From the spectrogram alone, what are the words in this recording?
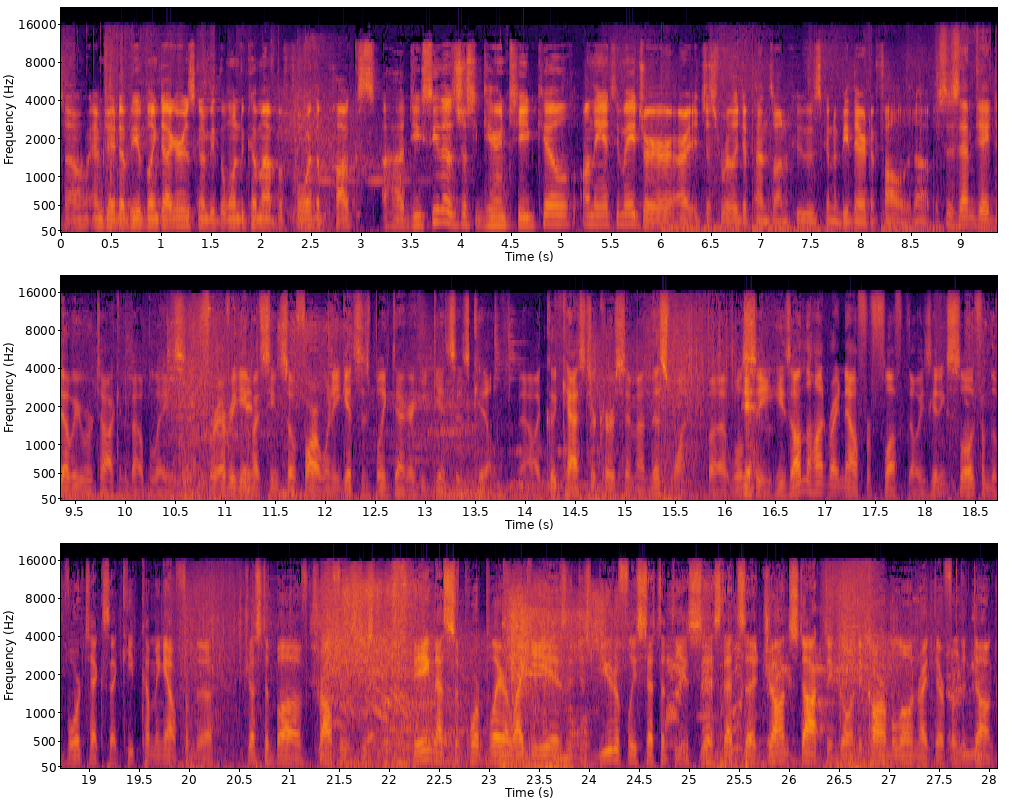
So MJW Blink Dagger is going to be the one to come out before the pucks. Uh, do you see that as just a guaranteed kill on the anti-mage, or, or, it just really depends on who's going to be there to follow it up? This is MJW we're talking about, Blaze. For every game yeah. I've seen so far, when he gets his Blink Dagger, he gets his kill. Now, I could caster curse him on this one, but we'll yeah. see. He's on the hunt right now for Fluff, though. He's getting slowed from the Vortex that keep coming out from the just above. Trout is just being that support player like he is and just beautifully sets up the assist. That's uh, John Stockton going to Karl Malone right there for the dunk.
